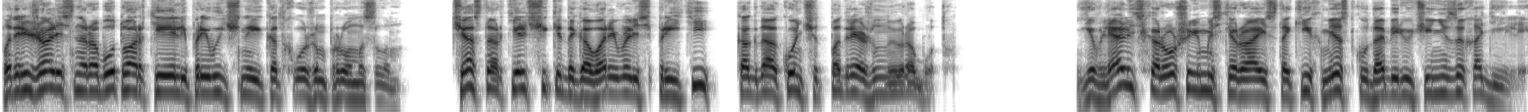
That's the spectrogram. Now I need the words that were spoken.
Подряжались на работу артели, привычные к отхожим промыслам. Часто артельщики договаривались прийти, когда окончат подряженную работу. Являлись хорошие мастера из таких мест, куда берючи не заходили.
